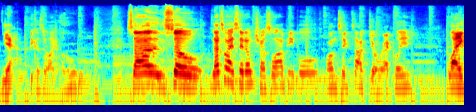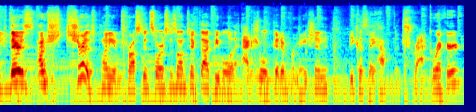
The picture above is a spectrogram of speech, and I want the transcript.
Yeah. because they're like, oh. So, so that's why I say don't trust a lot of people on TikTok directly. Like, there's, I'm sure there's plenty of trusted sources on TikTok, people with actual good information because they have the track record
